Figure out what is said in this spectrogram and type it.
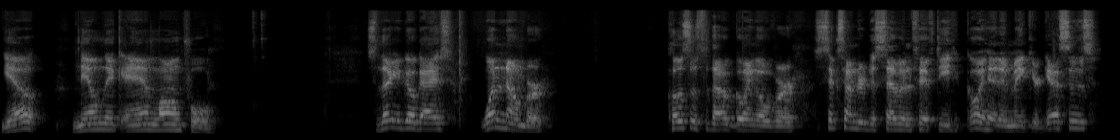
yep, nail nick and long pull. So there you go, guys. One number. Closest without going over 600 to 750. Go ahead and make your guesses.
